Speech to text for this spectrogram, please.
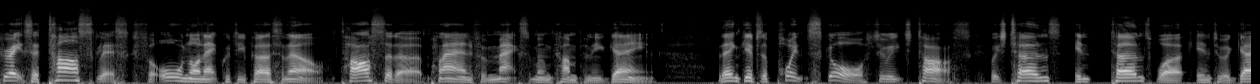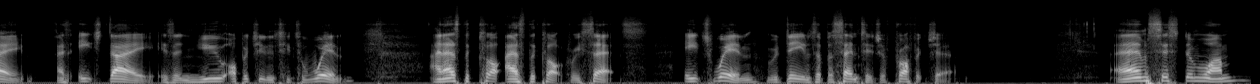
creates a task list for all non equity personnel, tasks that are planned for maximum company gain, then gives a point score to each task, which turns, in, turns work into a game as each day is a new opportunity to win. And as the clock as the clock resets, each win redeems a percentage of profit share. M System 1,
